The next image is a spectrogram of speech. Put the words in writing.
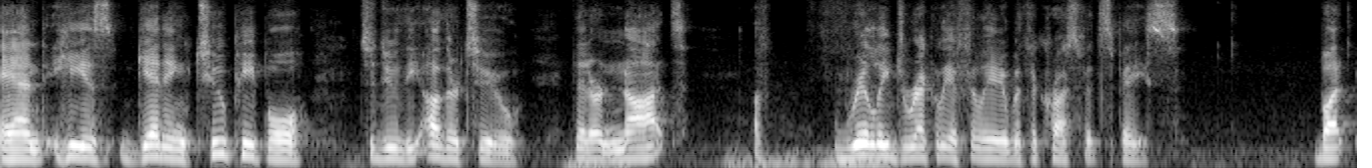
And he is getting two people to do the other two that are not really directly affiliated with the CrossFit space, but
